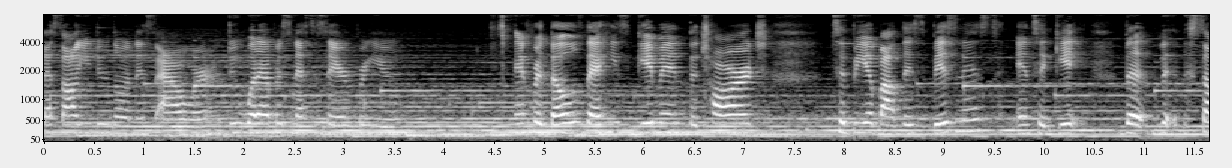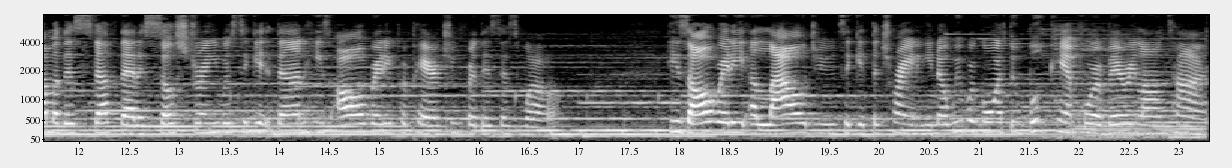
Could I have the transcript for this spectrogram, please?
That's all you do during this hour. Do whatever's necessary for you. And for those that He's given the charge to be about this business and to get the, the, some of this stuff that is so strenuous to get done, He's already prepared you for this as well. He's already allowed you to get the training. You know, we were going through boot camp for a very long time.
